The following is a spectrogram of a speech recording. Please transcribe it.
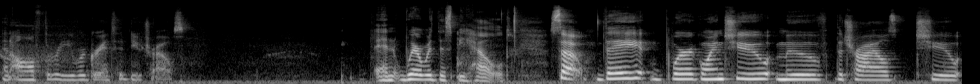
and all three were granted new trials. And where would this be held? So they were going to move the trials to,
